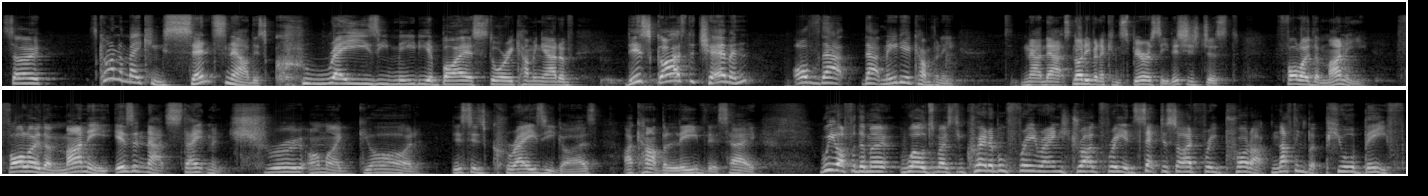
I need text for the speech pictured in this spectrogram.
So it's kind of making sense now, this crazy media bias story coming out of this guy's the chairman of that that media company. Now, now it's not even a conspiracy. This is just follow the money. Follow the money. Isn't that statement true? Oh my god. This is crazy, guys. I can't believe this, hey. We offer the mo world's most incredible free-range, drug-free, insecticide-free product. Nothing but pure beef.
